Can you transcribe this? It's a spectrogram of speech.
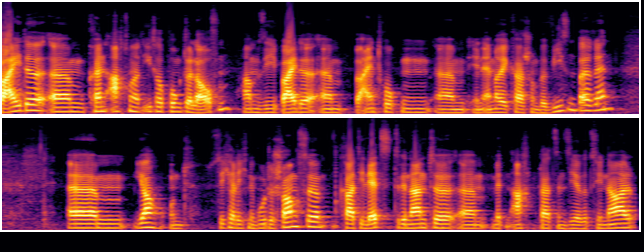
beide ähm, können 800 ITRA-Punkte laufen, haben sie beide ähm, beeindruckend ähm, in Amerika schon bewiesen bei Rennen. Ähm, ja, und sicherlich eine gute Chance. Gerade die letzte genannte ähm, mit einem achten Platz in Serie Final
